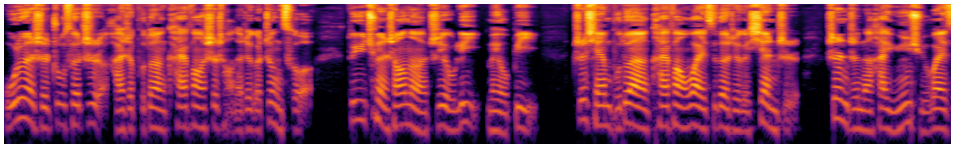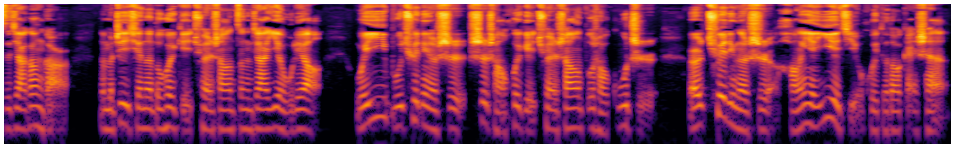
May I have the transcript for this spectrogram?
无论是注册制还是不断开放市场的这个政策，对于券商呢只有利没有弊。之前不断开放外资的这个限制，甚至呢还允许外资加杠杆。那么这些呢都会给券商增加业务量，唯一不确定的是市场会给券商多少估值，而确定的是行业业绩会得到改善。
